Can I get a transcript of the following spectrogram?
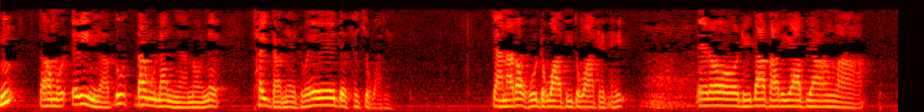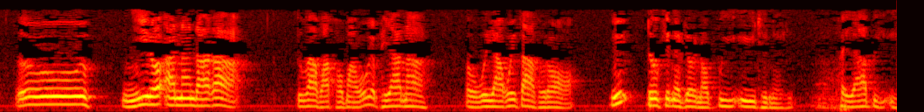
ဟင် ဒါမို့အဲ့ဒီနေရာသူ့တမှုနာညာတော်နဲ့ထိုက်တာနဲ့တွေ့တဲ့ဆက်ချုပ်ပါတယ်ကျန်တာတော့ဟိုတဝါဒီတဝါတဲ့ဟဲ့အဲ့တော့ဒီသားသားရပြန်လာဟိုညီတော်အာနန္ဒာကသူကဘာခေါ်မှာဟုတ်ရဲ့ဖယားနာဟိုဝေယဝိသဆိုတော့ဟိဒုက္ခနဲ့ပြောရင်တော့ပီအီထင်တယ်ဖယားပီအီ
